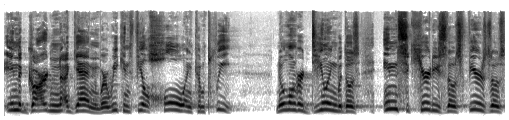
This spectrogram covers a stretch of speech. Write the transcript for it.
in the garden again where we can feel whole and complete, no longer dealing with those insecurities, those fears, those,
